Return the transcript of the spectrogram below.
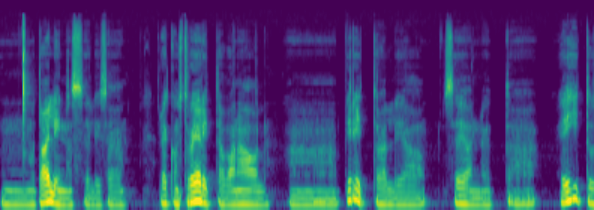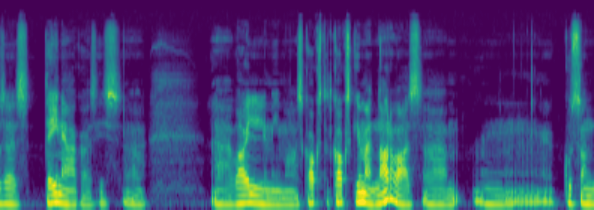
mm, Tallinnas sellise rekonstrueeritava näol äh, Pirital ja see on nüüd äh, ehituses, teine aga siis valmimas kaks tuhat kakskümmend Narvas mm, kus on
